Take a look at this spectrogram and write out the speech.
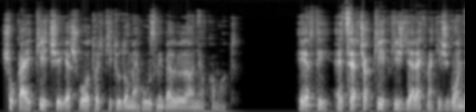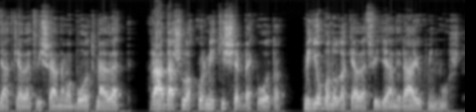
sokáig kétséges volt, hogy ki tudom-e húzni belőle a nyakamat. Érti? Egyszer csak két kisgyereknek is gondját kellett viselnem a bolt mellett, ráadásul akkor még kisebbek voltak, még jobban oda kellett figyelni rájuk, mint most.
